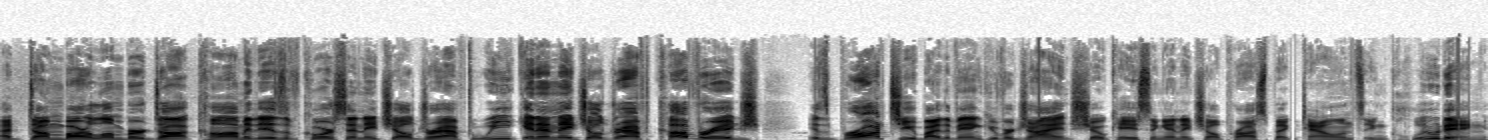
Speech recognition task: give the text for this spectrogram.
at dunbarlumber.com. It is, of course, NHL Draft Week and NHL Draft coverage is brought to you by the Vancouver Giants, showcasing NHL prospect talents, including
